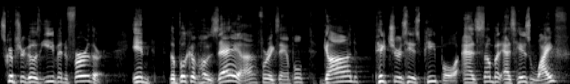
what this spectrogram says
Scripture goes even further. In the book of Hosea, for example, God pictures his people as somebody as his wife,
